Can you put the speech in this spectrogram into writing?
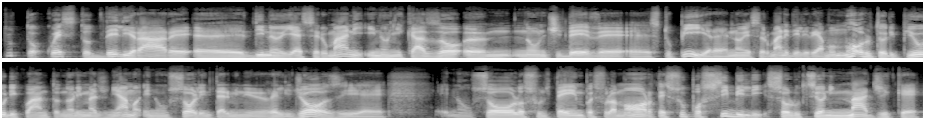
Tutto questo delirare eh, di noi esseri umani in ogni caso ehm, non ci deve eh, stupire, noi esseri umani deliriamo molto di più di quanto non immaginiamo e non solo in termini religiosi e, e non solo sul tempo e sulla morte, su possibili soluzioni magiche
